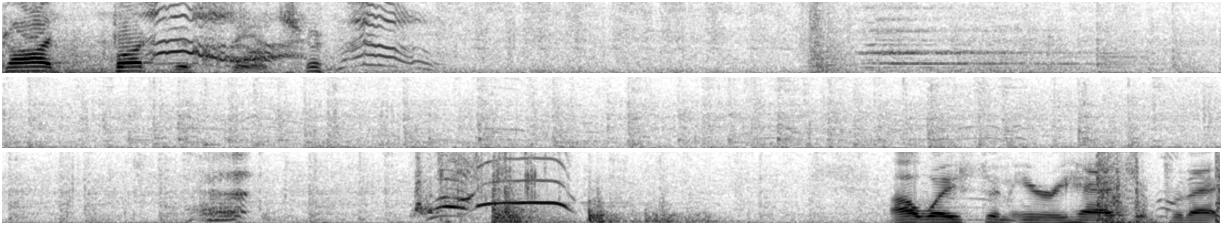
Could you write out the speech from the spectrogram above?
God, fuck this bitch. I'll waste an iri hatchet for that.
